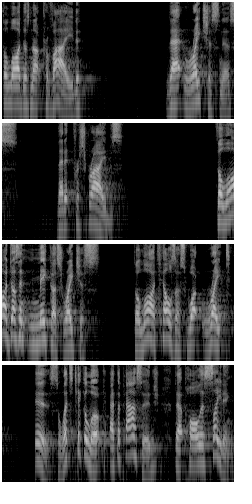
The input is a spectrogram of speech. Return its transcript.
the law does not provide that righteousness that it prescribes. The law doesn't make us righteous. The law tells us what right is. So let's take a look at the passage that Paul is citing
